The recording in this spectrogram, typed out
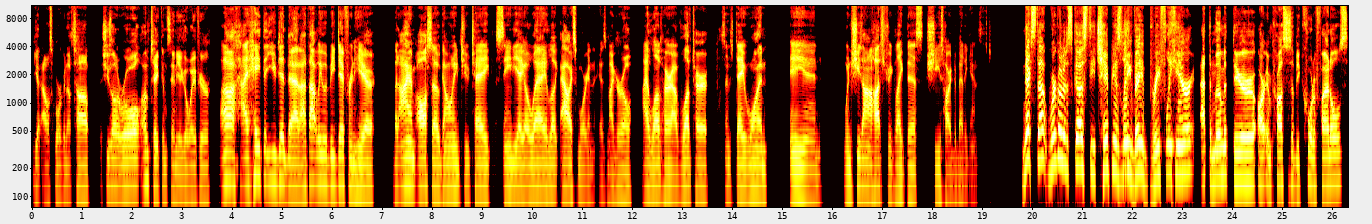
You got Alice Morgan up top. She's on a roll. I'm taking San Diego Wave here. Uh, I hate that you did that. I thought we would be different here, but I am also going to take San Diego Wave. Look, Alex Morgan is my girl. I love her. I've loved her since day one. And when she's on a hot streak like this, she's hard to bet against. Next up, we're going to discuss the Champions League very briefly here. At the moment, they are in process of the quarterfinals.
